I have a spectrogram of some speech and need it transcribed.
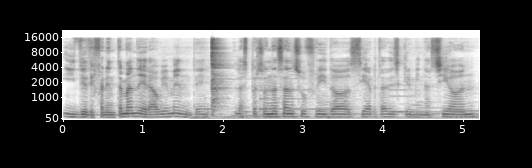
y de diferente manera obviamente las personas han sufrido cierta discriminación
